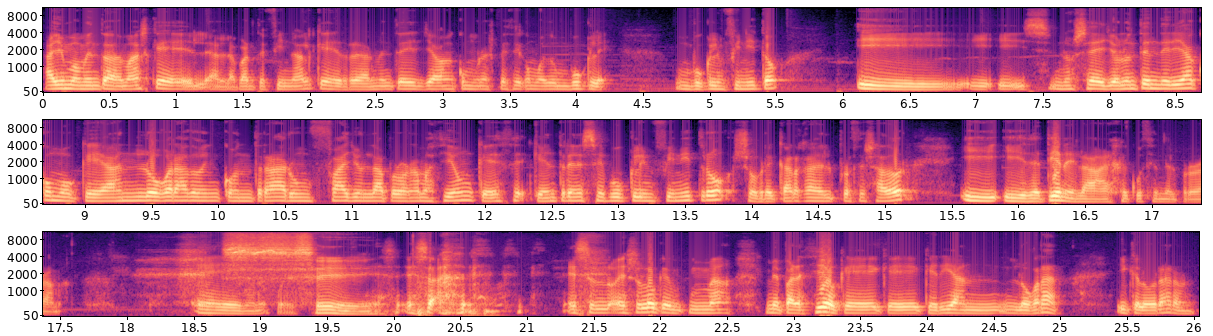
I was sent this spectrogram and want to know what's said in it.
Hay un momento además que en la parte final que realmente llevan como una especie como de un bucle, un bucle infinito y, no sé, yo lo entendería como que han logrado encontrar un fallo en la programación que, que entre en ese bucle infinito, sobrecarga el procesador y, detiene la ejecución del programa. Eh, bueno, pues sí. eso, es lo que me pareció que querían lograr y que lograron.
